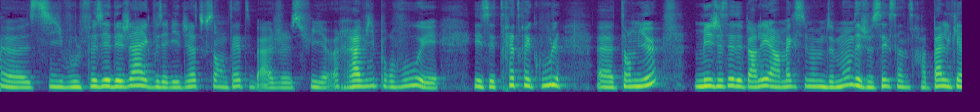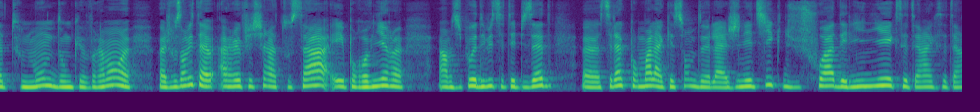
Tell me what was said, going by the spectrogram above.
Euh, si vous le faisiez déjà et que vous aviez déjà tout ça en tête, bah, je suis ravie pour vous et, c'est très très cool, euh, tant mieux. Mais j'essaie de parler à un maximum de monde et je sais que ça ne sera pas le cas de tout le monde. Donc vraiment, euh, bah, je vous invite à, réfléchir à tout ça. Et pour revenir un petit peu au début de cet épisode, c'est là que pour moi la question de la génétique, du choix des lignées, etc., etc.,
